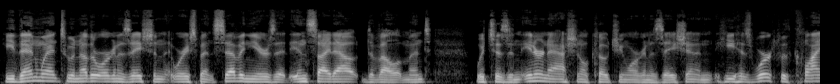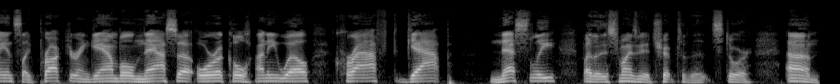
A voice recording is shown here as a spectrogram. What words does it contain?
He then went to another organization where he spent seven years at Inside Out Development, which is an international coaching organization. And he has worked with clients like Procter and Gamble, NASA, Oracle, Honeywell, Kraft, Gap, Nestle. By the way, this reminds me of a trip to the store. Um,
